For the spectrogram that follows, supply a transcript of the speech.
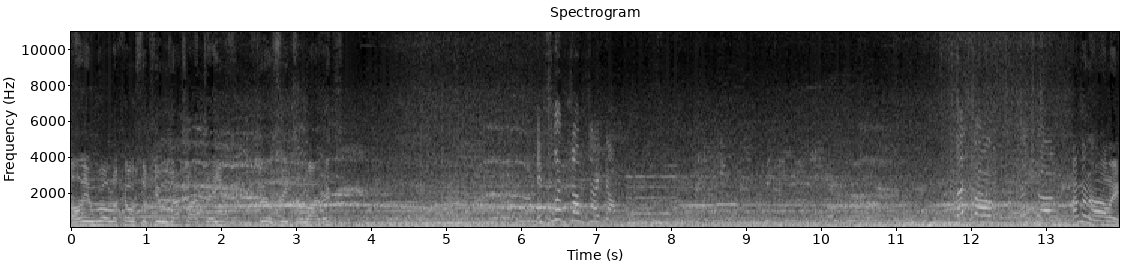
All oh, you roller coaster queues, that's like Dave Phil thinks will like this. it flips upside down. Let's go. Let's go. I'm gonna Harley.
